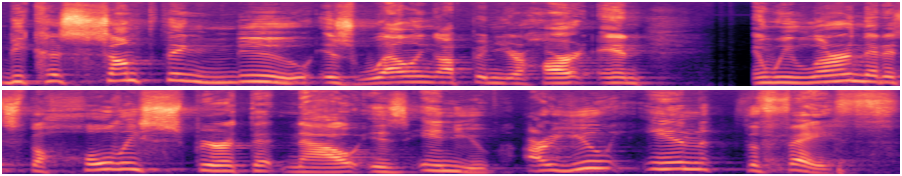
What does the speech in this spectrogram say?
because something new is welling up in your heart, and, and we learn that it's the Holy Spirit that now is in you. Are you in the faith?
